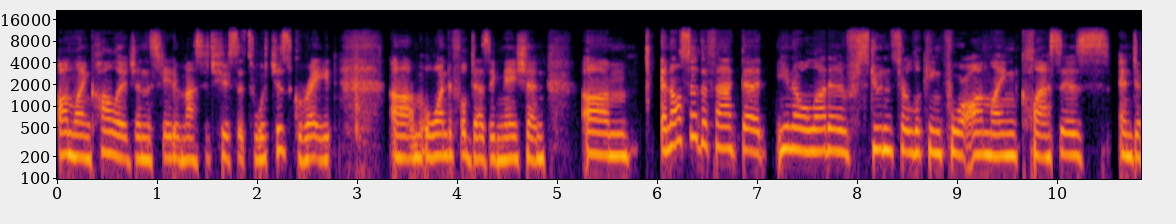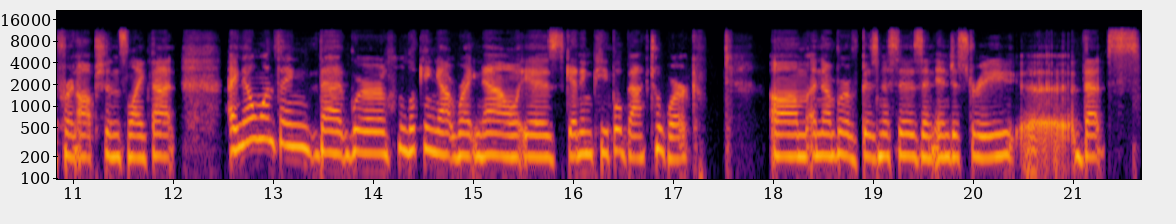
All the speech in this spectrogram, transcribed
online college in the state of Massachusetts, which is great, um, a wonderful designation. Um, and also the fact that, you know, a lot of students are looking for online classes and different options like that. I know one thing that we're looking at right now is getting people back to work um, a number of businesses and industry uh, that's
